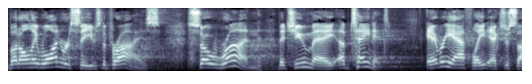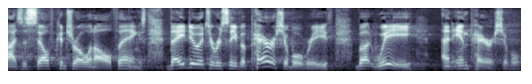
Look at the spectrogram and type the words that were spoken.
but only one receives the prize? So run that you may obtain it. Every athlete exercises self control in all things. They do it to receive a perishable wreath, but we an imperishable.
